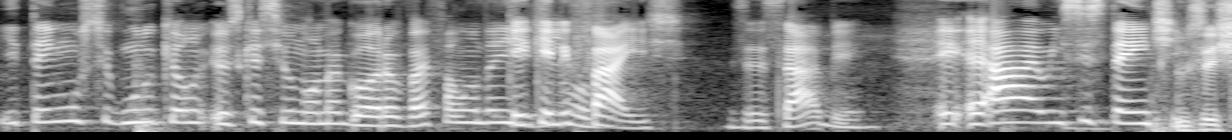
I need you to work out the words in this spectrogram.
E tem um segundo que eu, eu esqueci o nome agora. Vai falando aí. O que, que ele faz? Você sabe? É- é- ah, é o insistente. Vocês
